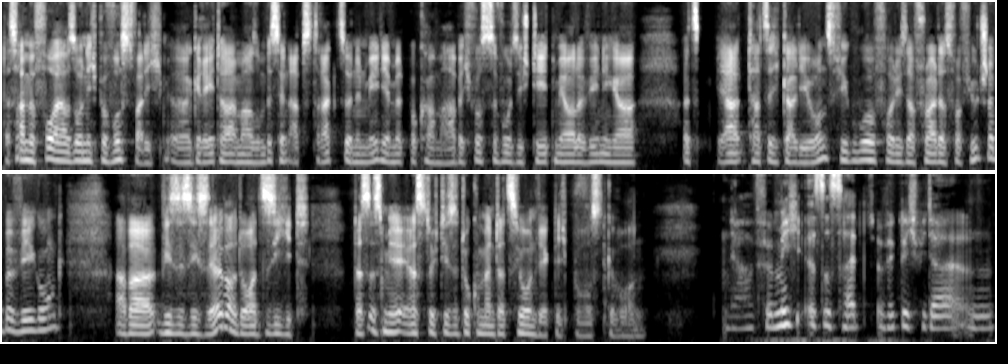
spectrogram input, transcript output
Das war mir vorher so nicht bewusst, weil ich äh, Greta immer so ein bisschen abstrakt so in den Medien mitbekommen habe. Ich wusste, wo sie steht, mehr oder weniger als ja tatsächlich Galionsfigur vor dieser Fridays for Future Bewegung. Aber wie sie sich selber dort sieht, das ist mir erst durch diese Dokumentation wirklich bewusst geworden. Ja, für mich ist es halt wirklich wieder ein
